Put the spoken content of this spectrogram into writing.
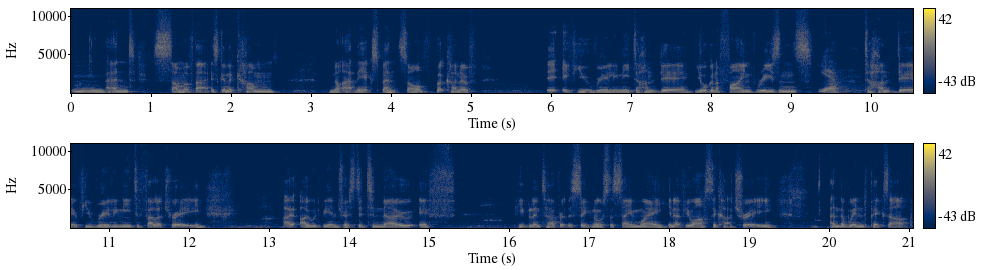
hmm. and some of that is going to come not at the expense of but kind of if you really need to hunt deer, you're going to find reasons yeah. to hunt deer. If you really need to fell a tree, I, I would be interested to know if people interpret the signals the same way. You know, if you ask to cut a tree and the wind picks up,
